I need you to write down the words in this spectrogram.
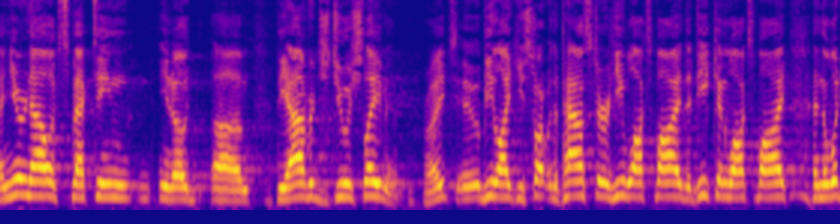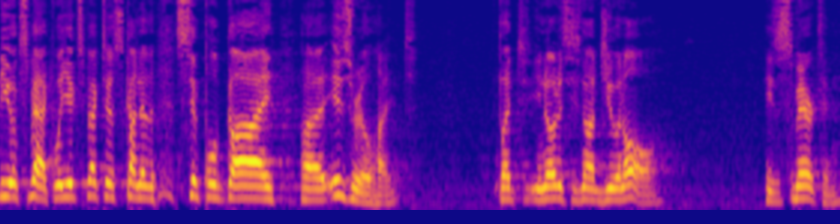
and you're now expecting, you know, um, the average Jewish layman, right? It would be like you start with the pastor, he walks by, the deacon walks by, and then what do you expect? Well, you expect just kind of simple guy, uh, Israelite. But you notice he's not a Jew at all. He's a Samaritan.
